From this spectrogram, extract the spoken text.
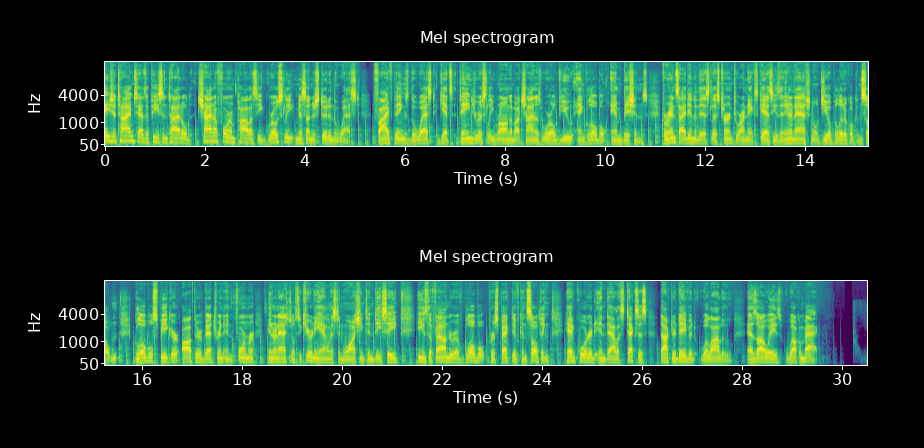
Asia Times has a piece entitled China Foreign Policy Grossly Misunderstood in the West Five Things the West Gets Dangerously Wrong About China's Worldview and Global Ambitions. For insight into this, let's turn to our next guest. He's an international geopolitical consultant, global speaker, author, veteran, and former international security analyst in Washington, D.C. He's the founder of Global Perspective Consulting, headquartered in Dallas, Texas. Dr. David Oualaalou. As always, welcome back.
